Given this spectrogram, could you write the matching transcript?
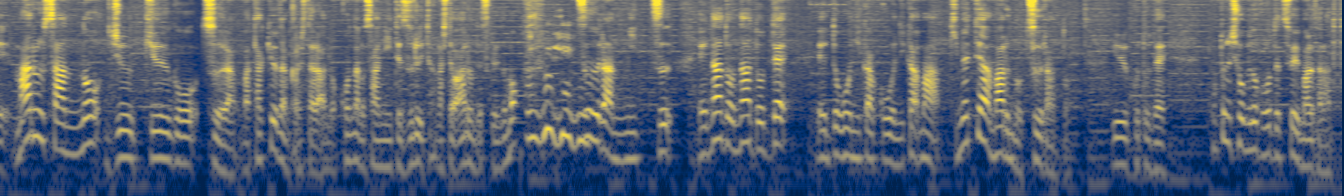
えー丸さんの19号ツーラン、まあ、卓球団からしたらあのこんなの3人いてずるいって話ではあるんですけれども ツーラン3つ、えーなどなどで、えーどうにかこうにか、まあ、決め手は丸のツーランということで本当に勝負どころで強い丸だなと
